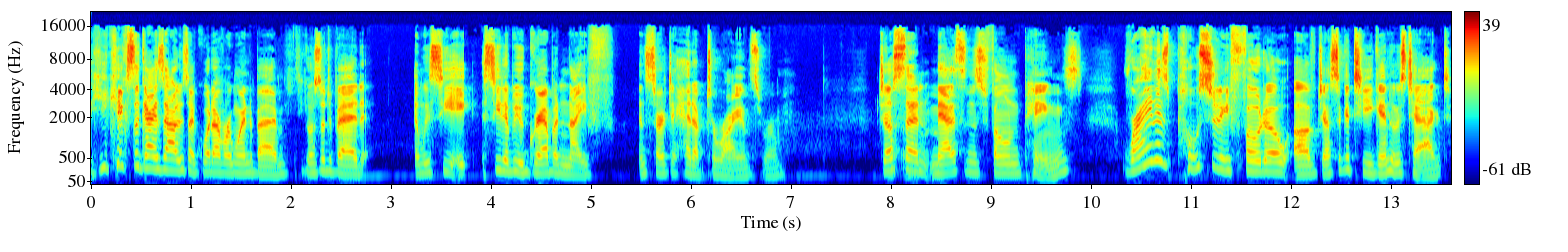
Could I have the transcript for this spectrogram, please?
He kicks the guys out. He's like, whatever, I'm going to bed. He goes to bed, and we see a- CW grab a knife and start to head up to Ryan's room. Just then, Madison's phone pings. Ryan has posted a photo of Jessica Teagan, who is tagged,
